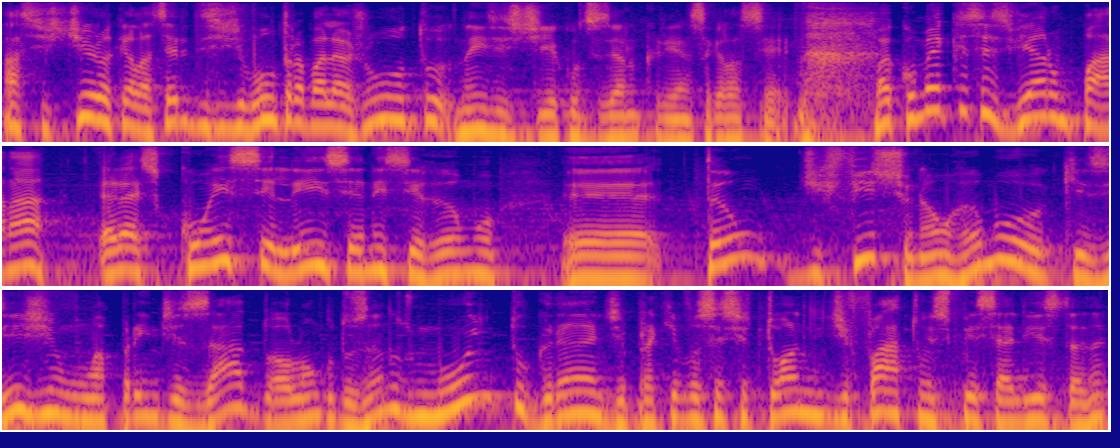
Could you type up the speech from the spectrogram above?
assistiram aquela série e decidiram, vamos trabalhar junto? Nem existia quando vocês eram criança aquela série. Mas como é que vocês vieram parar, aliás, com excelência nesse ramo é, tão difícil, né? Um ramo que exige um aprendizado ao longo dos anos muito grande para que você se torne de fato um especialista, né?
